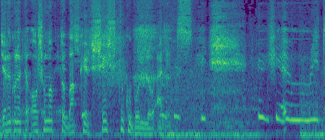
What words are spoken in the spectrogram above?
যেন কোন একটা অসমাপ্ত বাক্যের শেষটুকু বলল অ্যালেক্স সে মৃত।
